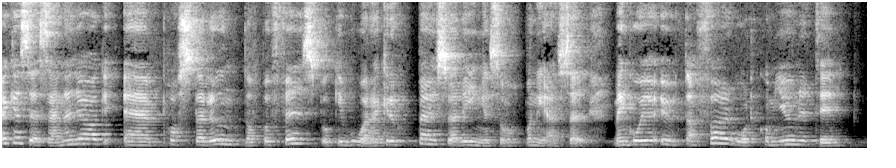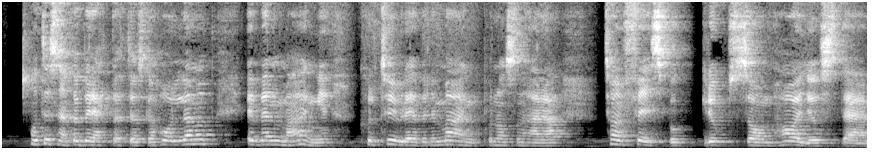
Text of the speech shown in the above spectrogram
Jag kan säga så här, när jag eh, postar runt något på Facebook i våra grupper så är det ingen som opponerar sig. Men går jag utanför vårt community och till exempel berättar att jag ska hålla något evenemang, kulturevenemang på någon sån här, ta en Facebookgrupp som har just eh,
